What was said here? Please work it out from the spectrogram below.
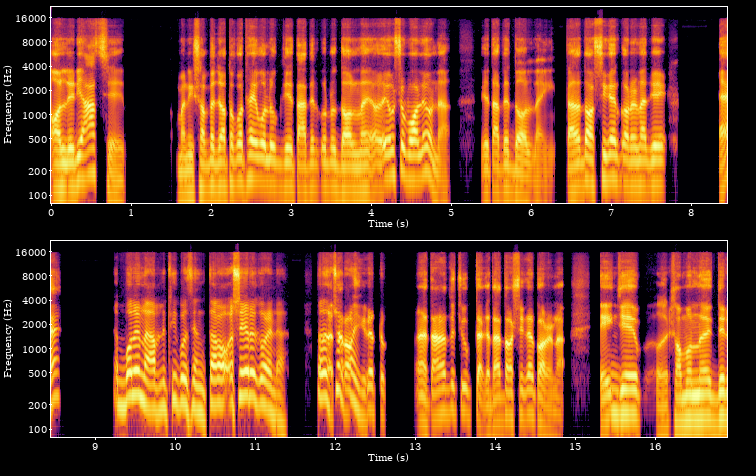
অলরেডি আছে। মানে সরকার যত কথাই বলুক যে তাদের কোনো দল নাই অবশ্য বলেও না যে তাদের দল নাই। তারা তো অস্বীকার করে না যে হ্যাঁ বলে না আপনি ঠিক বলছেন তারা অস্বীকার করে না। তারা তো- হ্যাঁ, তারা তো চুপ থাকে তারা তো অস্বীকার করে না। এই যে সমন্বয়কদের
